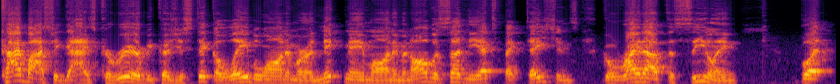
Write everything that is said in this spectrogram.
kibosh a guy's career because you stick a label on him or a nickname on him, and all of a sudden the expectations go right out the ceiling. But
